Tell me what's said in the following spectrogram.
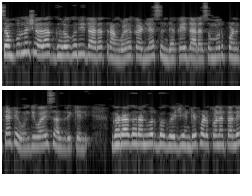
संपूर्ण शहरात घरोघरी दारात रांगोळ्या काढल्या. संध्याकाळी दारासमोर पणत्या ठेवून दिवाळी साजरी केली. घराघरांवर भगवे झेंडे फडकवण्यात आले.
